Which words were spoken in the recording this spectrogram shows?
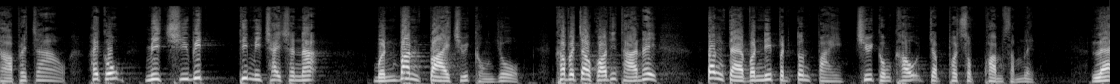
หาพระเจ้า ให้เขามีชีวิตที่มีชัยชนะ เหมือนบั้นปลายชีวิตของโยบข้าพเจ้าขออธิษฐานให้ตั้งแต่วันนี้เป็นต้นไป ชีวิตของเขาจะประสบความสำเร็จ และ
